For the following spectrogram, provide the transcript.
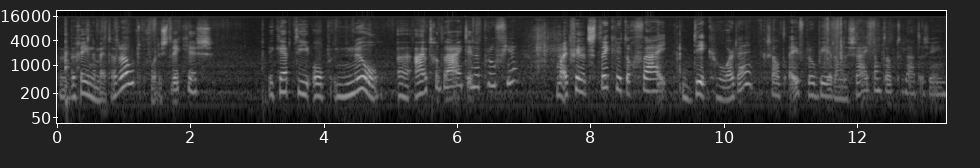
We beginnen met rood voor de strikjes. Ik heb die op 0 uh, eh, uitgedraaid in het proefje. Maar ik vind het strikje toch vrij dik worden. Ik zal het even proberen aan de zijkant ook te laten zien.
